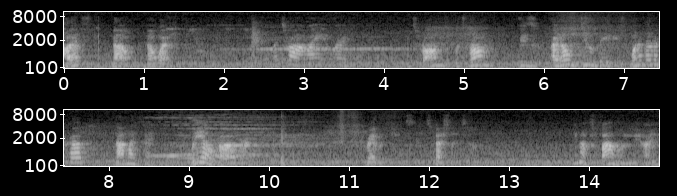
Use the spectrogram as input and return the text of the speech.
What? No, no way. What's wrong? Why are you worried? What's wrong? What's wrong? Is I don't do babies. One another crowd? Not my thing. Leo, however, great with kids, especially his own. You're not following me, are you?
